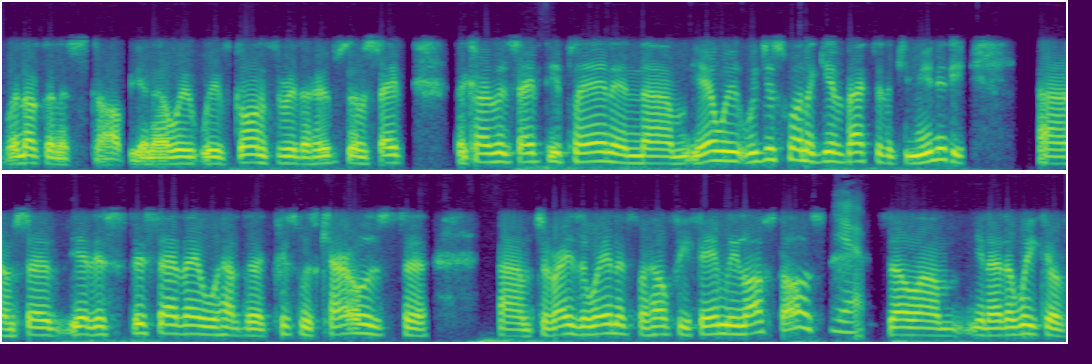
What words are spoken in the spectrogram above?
we're not going to stop. You know, we we've gone through the hoops of safe the COVID safety plan, and um, yeah, we we just want to give back to the community. Um, so yeah, this this Saturday we'll have the Christmas carols to um, to raise awareness for healthy family lifestyles. Yeah. So, um, you know, the week of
